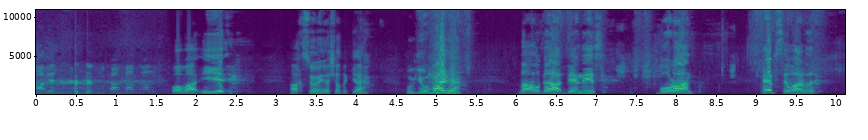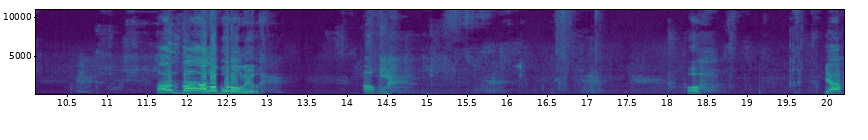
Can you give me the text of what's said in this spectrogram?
Abi bir tane daha alalım. Baba iyi aksiyon yaşadık ya. Bugün var ya dalga, deniz, boran hepsi vardı. Az daha alabora oluyorduk. Allah. Oh. Ya.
